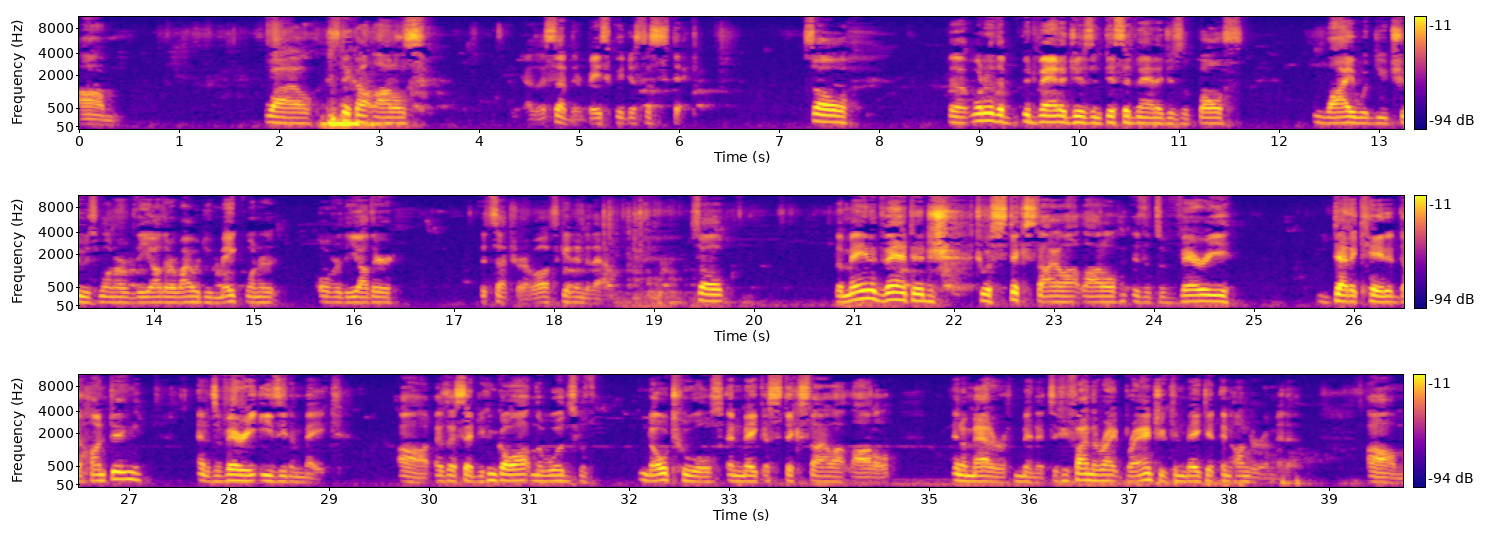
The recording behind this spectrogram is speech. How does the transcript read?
Um, while stick-out atlatls, as I said, they're basically just a stick. So, the, what are the advantages and disadvantages of both? Why would you choose one over the other? Why would you make one over the other, etc.? Well, let's get into that. So, the main advantage to a stick style atlatl is it's very dedicated to hunting and it's very easy to make. Uh, as I said, you can go out in the woods with no tools and make a stick style atlatl in a matter of minutes. If you find the right branch, you can make it in under a minute. Um,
